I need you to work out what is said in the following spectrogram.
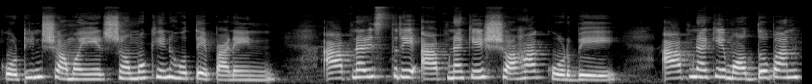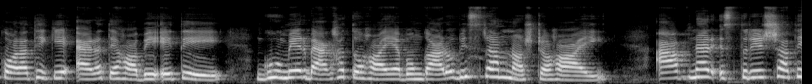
কঠিন সময়ের সম্মুখীন হতে পারেন। আপনার স্ত্রী আপনাকে সহায় করবে। আপনাকে মদ্যপান করা থেকে এড়াতে হবে। এতে ঘুমের ব্যাঘাত হয় এবং গাঢ় বিশ্রাম নষ্ট হয়। আপনার স্ত্রীর সাথে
